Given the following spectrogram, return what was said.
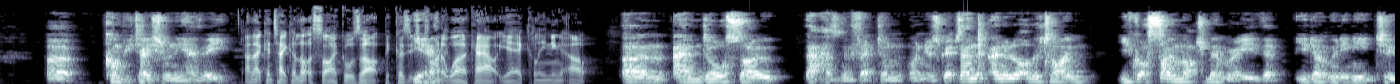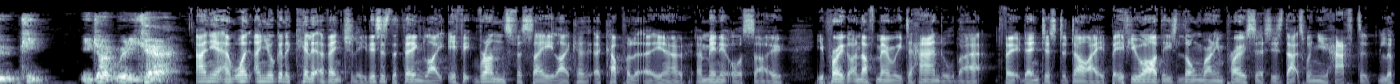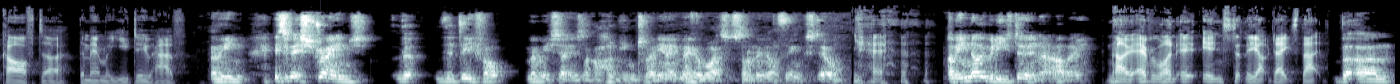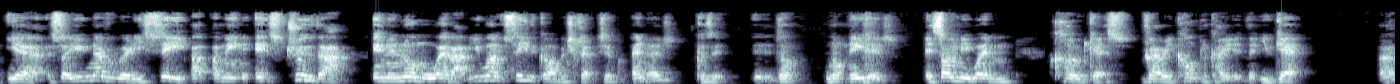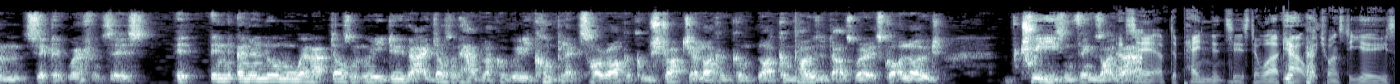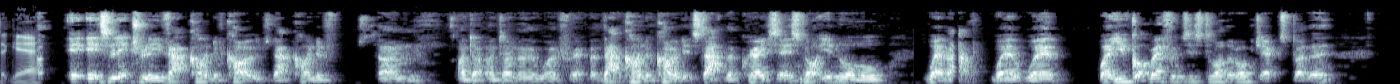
uh, computationally heavy, And that can take a lot of cycles up because it's Yeah. trying to work out, yeah, cleaning it up. um, and also that has an effect on on your scripts. And and a lot of the time, you've got so much memory that you don't really need to keep. You don't really care. And yeah, and, one, and you're going to kill it eventually. This is the thing. Like, if it runs for say like a, a couple, of, uh, you know, a minute or so, you've probably got enough memory to handle that for it then just to die. But if you are these long running processes, that's when you have to look after the memory you do have. I mean, it's a bit strange that the default memory setting is like 128 megabytes or something, I think, still. Yeah. I mean, nobody's doing that, are they? No, everyone instantly updates that. But, um, yeah, so you never really see, I, I mean, it's true that in a normal web app, you won't see the garbage collector entered because it, it's not, not needed. It's only when code gets very complicated that you get, um, cyclic references. it, in, and a normal web app doesn't really do that. It doesn't have like a really complex hierarchical structure like a like Composer does, where it's got a load trees and things like That's that. it of dependencies to work Yeah. out which ones to use. Yeah, It, it's literally that kind of code, that kind of um, I don't I don't know the word for it, but that kind of code. It's that that creates it. It's not your normal web app where where where you've got references to other objects, but they're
